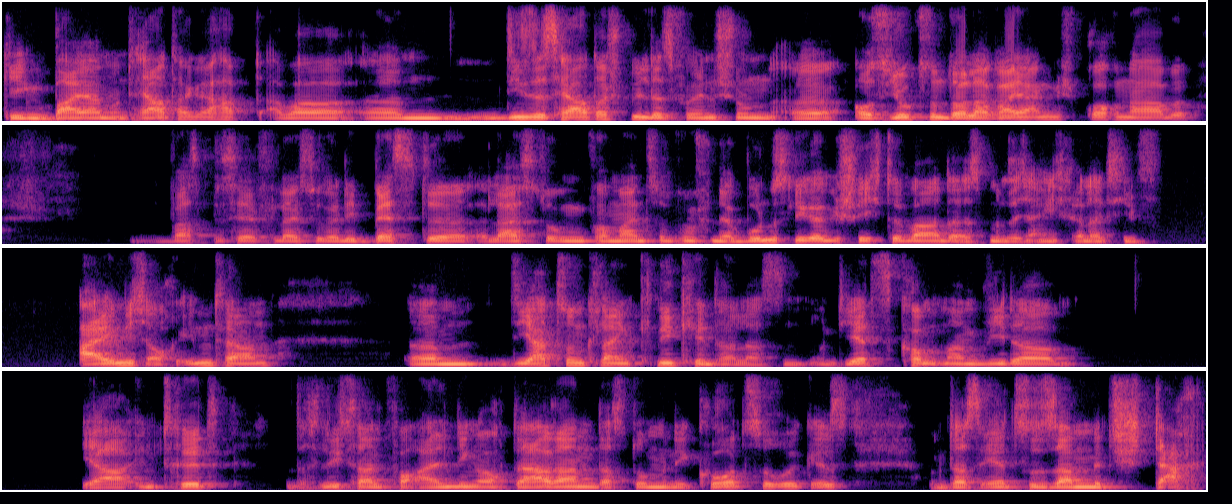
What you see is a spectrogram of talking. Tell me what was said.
gegen Bayern und Hertha gehabt, aber ähm, dieses Hertha-Spiel, das ich vorhin schon äh, aus Jux und Dollerei angesprochen habe, was bisher vielleicht sogar die beste Leistung von Mainz 05 in der Bundesliga-Geschichte war. Da ist man sich eigentlich relativ einig, auch intern. Ähm, die hat so einen kleinen Knick hinterlassen. Und jetzt kommt man wieder ja, in Tritt. Das liegt halt vor allen Dingen auch daran, dass Dominik Kor zurück ist und dass er zusammen mit Stach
